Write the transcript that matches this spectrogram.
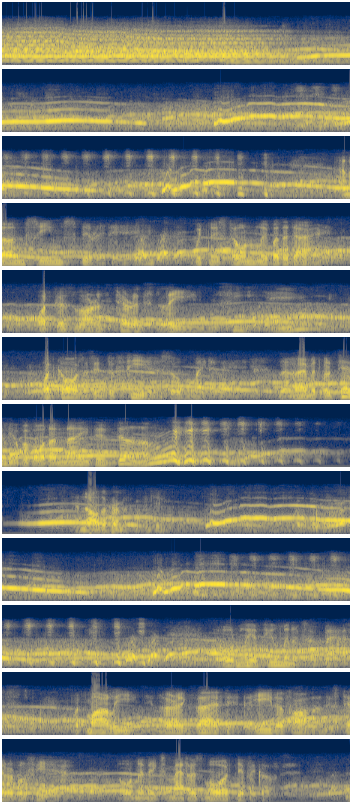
Witnessed only by the dying. What does Lawrence Terence Lane see? What causes him to fear so mightily? The hermit will tell you before the night is done. And now the hermit will continue. Only a few minutes have passed. But Marlene, in her anxiety to aid her father in his terrible fear, only makes matters more difficult.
